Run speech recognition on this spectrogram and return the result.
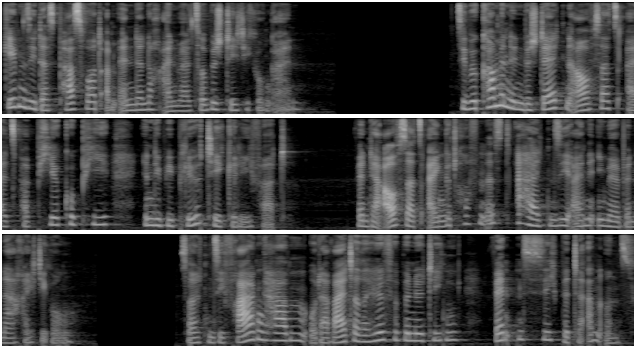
geben Sie das Passwort am Ende noch einmal zur Bestätigung ein. Sie bekommen den bestellten Aufsatz als Papierkopie in die Bibliothek geliefert. Wenn der Aufsatz eingetroffen ist, erhalten Sie eine E-Mail-Benachrichtigung. Sollten Sie Fragen haben oder weitere Hilfe benötigen, wenden Sie sich bitte an uns.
